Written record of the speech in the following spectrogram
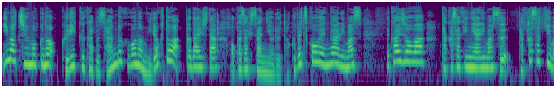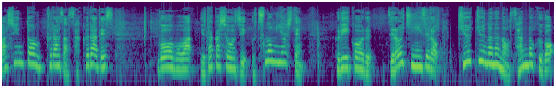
今注目のクリック株365の魅力とはと題した岡崎さんによる特別講演があります。会場は高崎にあります高崎ワシントンプラザ桜です。ご応募は豊か商事宇都宮支店。フリーコール0120-997-365。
